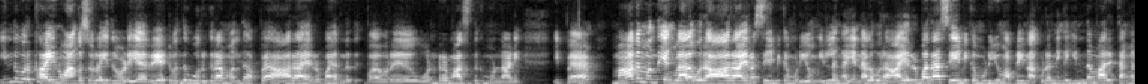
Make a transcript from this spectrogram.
இந்த ஒரு காயின் வாங்க சொல்ல இதோடைய ரேட் வந்து ஒரு கிராம் வந்து அப்போ ஆறாயிரம் ரூபாய் இருந்தது. இப்போ ஒரு ஒன்றரை மாதத்துக்கு முன்னாடி. இப்போ மாதம் வந்து எங்களால் ஒரு ஆறாயிரம் சேமிக்க முடியும். இல்லைங்க என்னால் ஒரு ஆயிரம் ரூபாய் தான் சேமிக்க முடியும் அப்படின்னா கூட நீங்கள் இந்த மாதிரி தங்க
